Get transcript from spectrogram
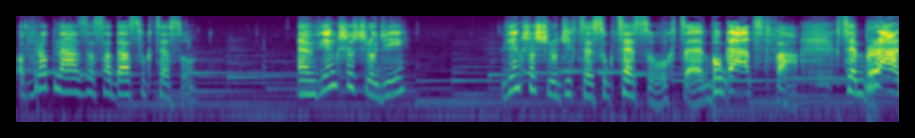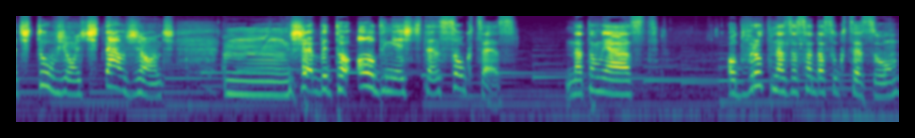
Odwrotna zasada sukcesu. Większość ludzi, większość ludzi chce sukcesu, chce bogactwa, chce brać, tu wziąć, tam wziąć, mm, żeby to odnieść ten sukces. Natomiast odwrotna zasada sukcesu,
